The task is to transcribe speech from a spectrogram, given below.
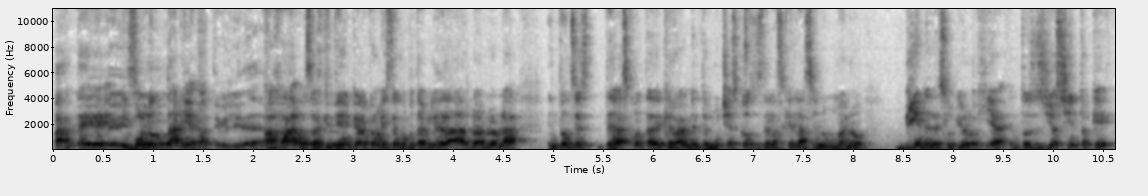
parte De involuntaria. Compatibilidad. Ajá, o sea, que tiene que ver con la histocompatibilidad, bla, bla, bla. Entonces, te das cuenta de que realmente muchas cosas de las que le hacen un humano viene de su biología. Entonces, yo siento que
